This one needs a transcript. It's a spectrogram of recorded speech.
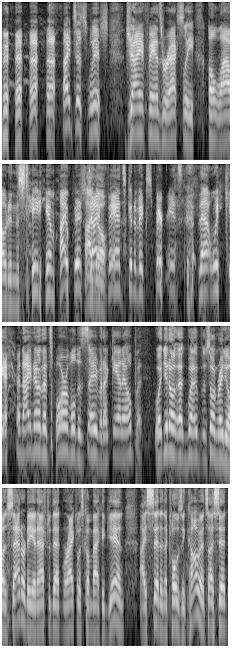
I just wish Giant fans were actually allowed in the stadium. I wish I Giant know. fans could have experienced that weekend. And I know that's horrible to say, but I can't help it. Well, you know, uh, I was on radio on Saturday, and after that miraculous comeback again, I said in the closing comments, I said,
